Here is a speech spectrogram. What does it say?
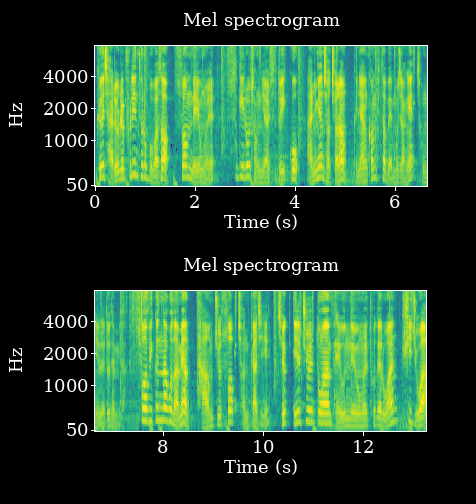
그 자료를 프린트로 뽑아서 수업 내용을 수기로 정리할 수도 있고 아니면 저처럼 그냥 컴퓨터 메모장에 정리를 해도 됩니다. 수업이 끝나고 나면 다음 주 수업 전까지 즉 일주일 동안 배운 내용을 토대로 한 퀴즈와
